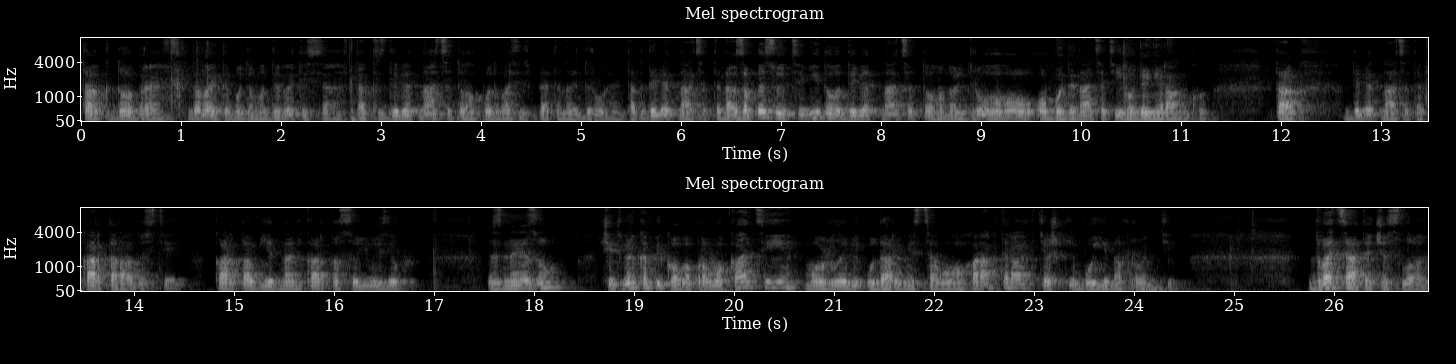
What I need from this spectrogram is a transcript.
Так, добре, давайте будемо дивитися. Так, з 19 по 25.02. Так, 19. На- Записую це відео 19.02 об 11 годині ранку. Так, 19. Карта радості, карта об'єднань, карта союзів. Знизу. Четвірка пікова. Провокації, можливі удари місцевого характера, тяжкі бої на фронті. 20 число.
